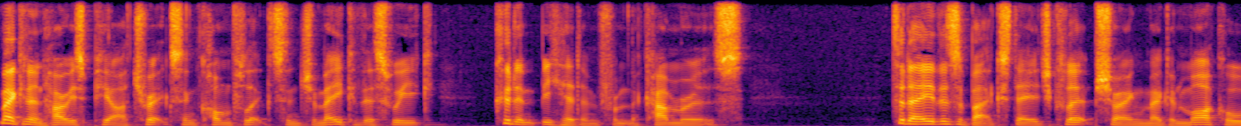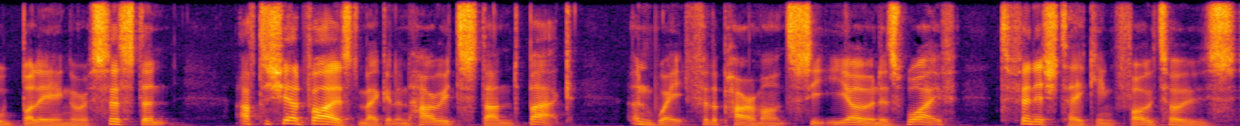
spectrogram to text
Meghan and Harry's PR tricks and conflicts in Jamaica this week couldn't be hidden from the cameras. Today, there's a backstage clip showing Meghan Markle bullying her assistant after she advised Meghan and Harry to stand back and wait for the Paramount CEO and his wife to finish taking photos.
